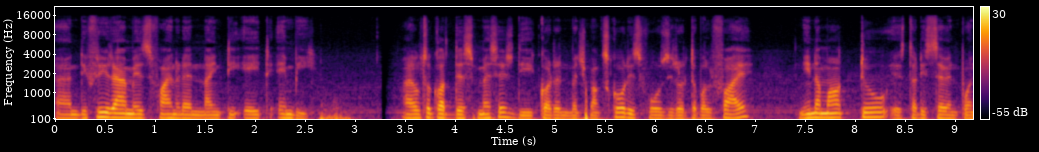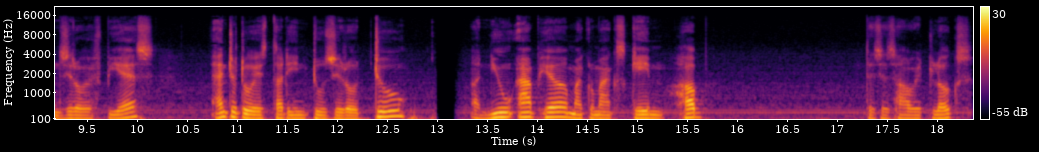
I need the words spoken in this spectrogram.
And the free RAM is 598 MB I also got this message. The current benchmark score is 4055 NenaMark 2 is 37.0 FPS Antutu is 13202 a new app here Micromax Game Hub. This is how it looks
